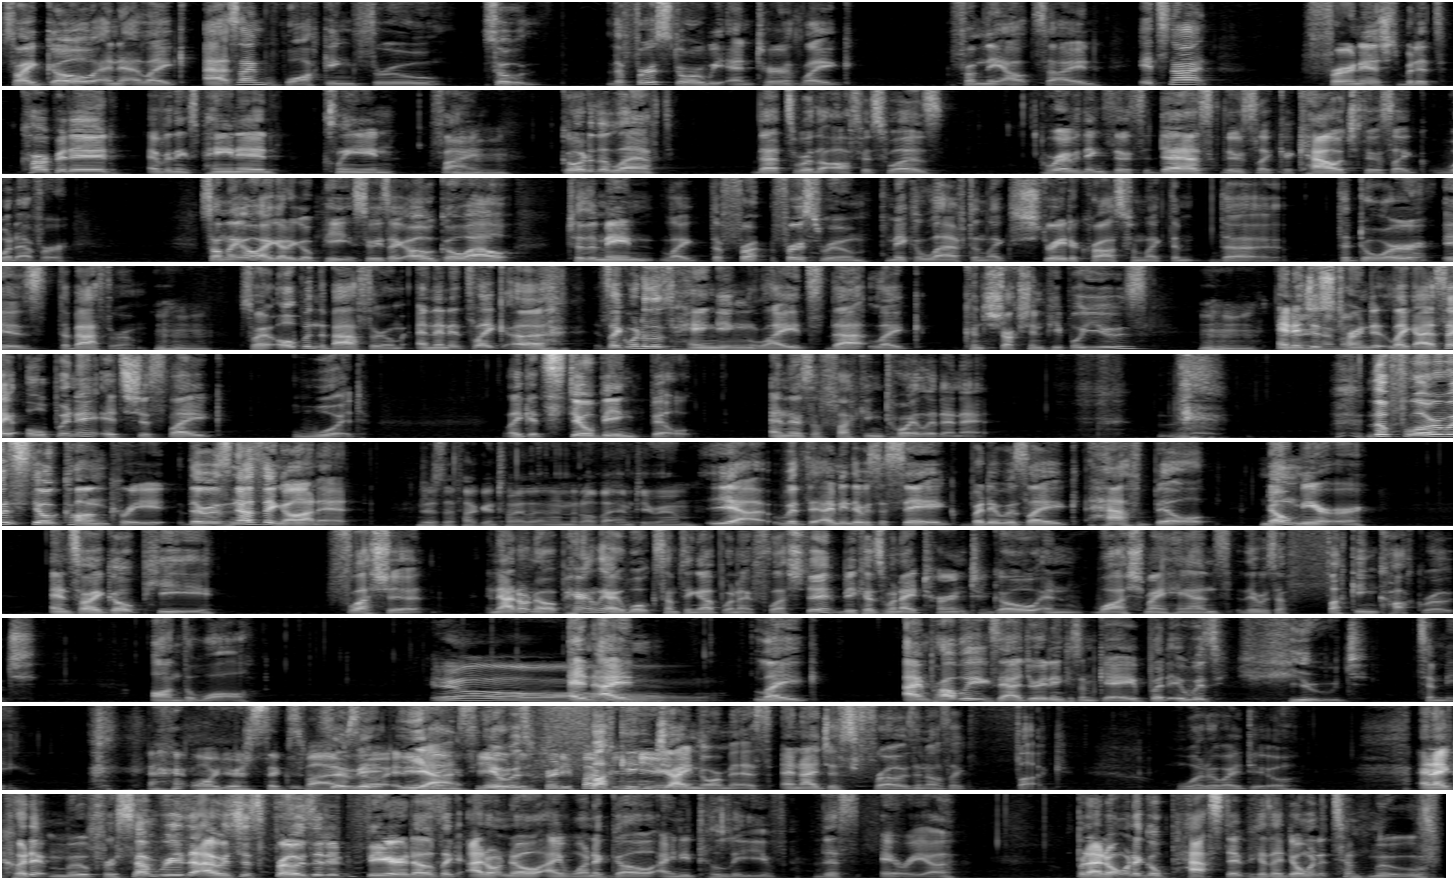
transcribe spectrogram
So I go and uh, like as I'm walking through, so the first door we enter, like from the outside, it's not furnished, but it's carpeted, everything's painted, clean, fine. Mhm. Go to the left, that's where the office was. Where everything's there's a desk, there's like a couch, there's like whatever. So I'm like, oh, I gotta go pee. So he's like, oh, go out to the main, like the front first room, make a left, and like straight across from like the the the door is the bathroom. Mm-hmm. So I open the bathroom, and then it's like uh, it's like one of those hanging lights that like construction people use, Mm-hmm. and it just turned it like as I open it, it's just like wood, like it's still being built, and there's a fucking toilet in it. the floor was still concrete. There was nothing on it. Just a fucking toilet in the middle of an empty room. Yeah, with I mean there was a sink, but it was like half built, no mirror. And so I go pee, flush it, and I don't know, apparently I woke something up when I flushed it because when I turned to go and wash my hands, there was a fucking cockroach on the wall. Ew. And I- Like I'm probably exaggerating cuz I'm gay, but it was huge to me. well, you're six five, me, so anything's yeah, huge. it was It's pretty fucking, fucking ginormous, and I just froze, and I was like, "Fuck, what do I do?" And I couldn't move for some reason. I was just frozen in fear, and I was like, "I don't know. I want to go. I need to leave this area, but I don't want to go past it because I don't want it to move."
